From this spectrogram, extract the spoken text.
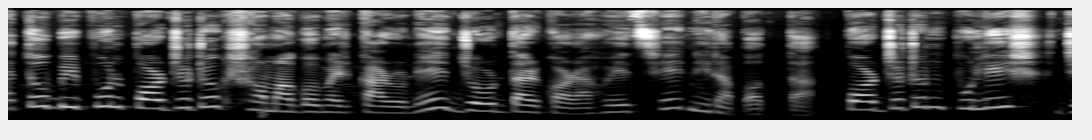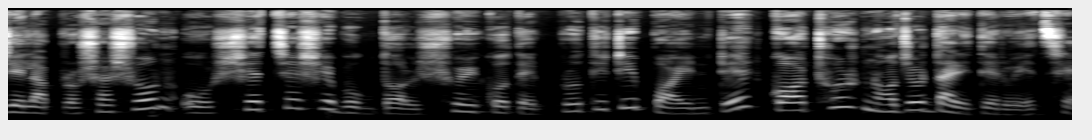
এত বিপুল পর্যটক সমাগমের কারণে জোরদার করা হয়েছে নিরাপত্তা। পর্যটন পুলিশ, জেলা প্রশাসন ও স্বেচ্ছাসেবক দল সৈকতের প্রতিটি পয়েন্টে কঠোর নজরদারিতে রয়েছে।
